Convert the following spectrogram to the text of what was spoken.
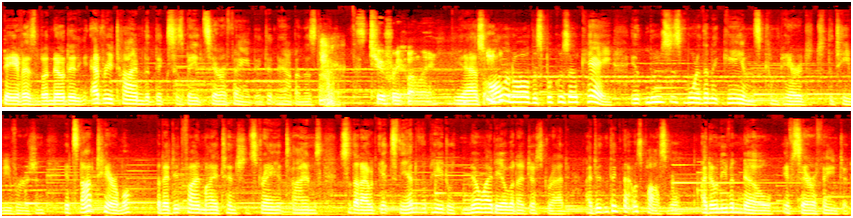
Dave has been noting every time that Dicks has made Sarah faint. It didn't happen this time. It's too frequently. Yes, all in all, this book was okay. It loses more than it gains compared to the TV version. It's not terrible, but I did find my attention straying at times so that I would get to the end of the page with no idea what I just read. I didn't think that was possible. I don't even know if Sarah fainted.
